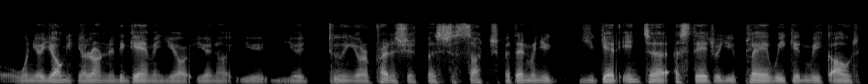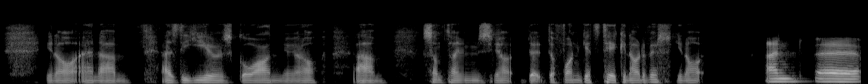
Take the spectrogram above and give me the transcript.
when you're young you're learning the game and you're you know you you're doing your apprenticeship as such. But then when you you get into a stage where you play week in week out you know and um as the years go on you know um sometimes you know the, the fun gets taken out of it you know. And uh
